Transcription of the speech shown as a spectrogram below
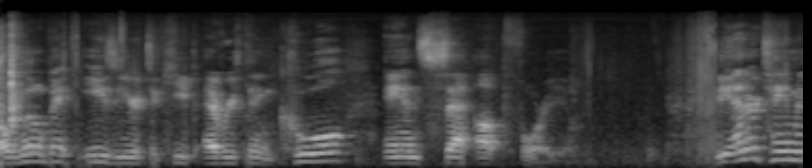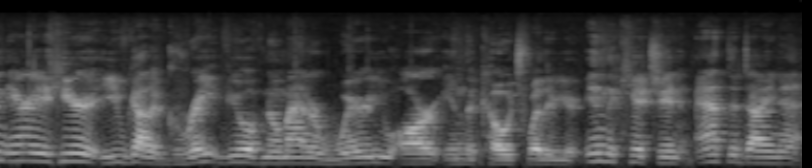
a little bit easier to keep everything cool and set up for you. The entertainment area here, you've got a great view of no matter where you are in the coach, whether you're in the kitchen, at the dinette,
